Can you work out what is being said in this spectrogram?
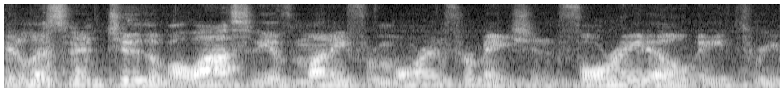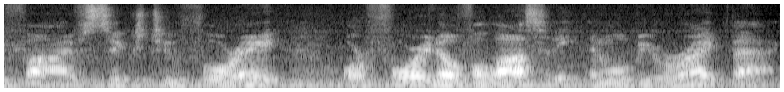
You're listening to The Velocity of Money. For more information, 480-835-6248 or 480-VELOCITY, and we'll be right back.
